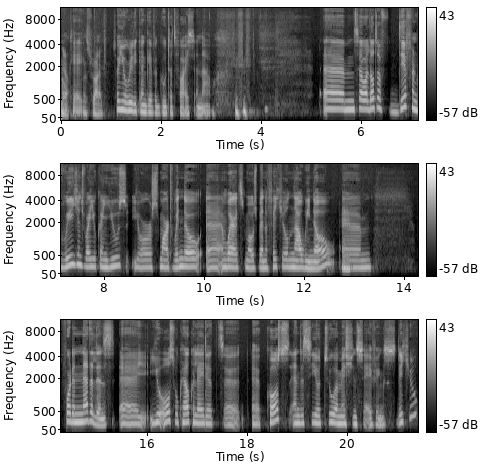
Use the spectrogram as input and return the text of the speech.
okay yeah, that's right so you really can give a good advice and now um, so a lot of different regions where you can use your smart window uh, and where it's most beneficial now we know mm. um, for the Netherlands, uh, you also calculated uh, uh, costs and the CO2 emission savings, did you?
